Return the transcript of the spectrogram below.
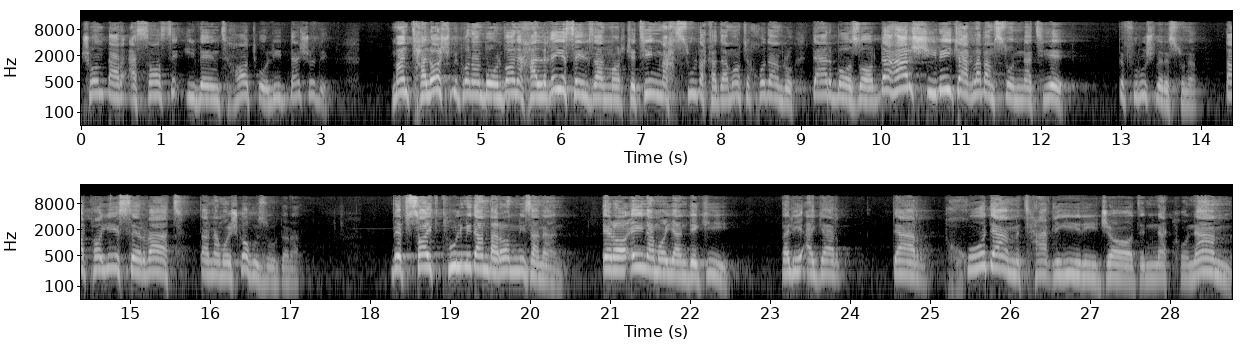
چون بر اساس ایونت ها تولید نشده. من تلاش می‌کنم به عنوان حلقه sales and marketing محصول و خدمات خودم رو در بازار به هر شیوه‌ای که اغلبم سنتیه به فروش برسونم. بر پایه ثروت در نمایشگاه حضور دارم. وبسایت پول میدم برام می‌زنن. ارائه نمایندگی ولی اگر در خودم تغییر ایجاد نکنم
